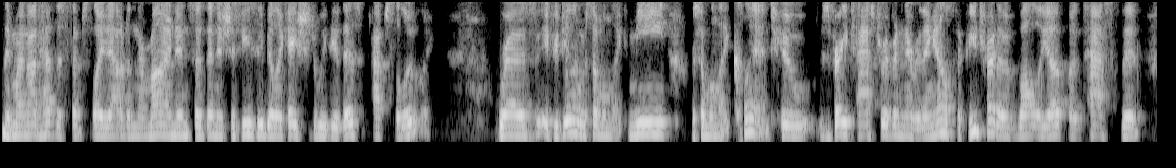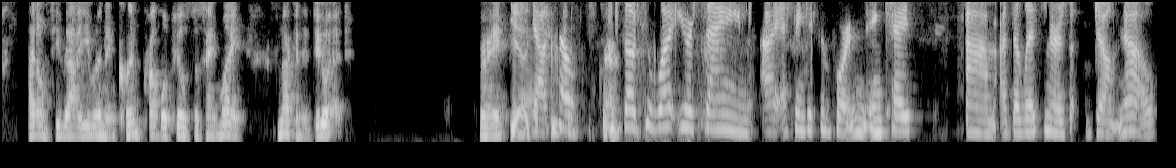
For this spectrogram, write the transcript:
they might not have the steps laid out in their mind, and so then it's just easy to be like, hey, should we do this? Absolutely. Whereas if you're dealing with someone like me or someone like Clint, who is very task driven and everything else, if you try to volley up a task that I don't see value in, and Clint probably feels the same way, I'm not going to do it right? Yeah. Yeah. So, so to what you're saying, I, I think it's important in case um, the listeners don't know.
